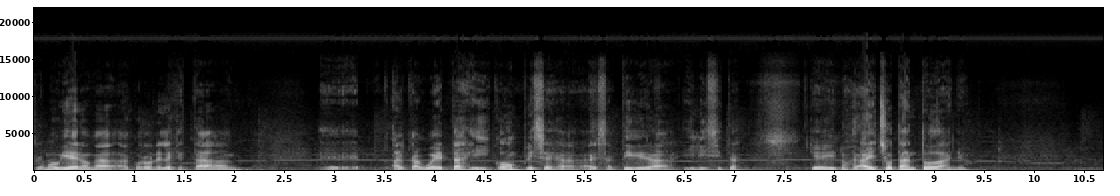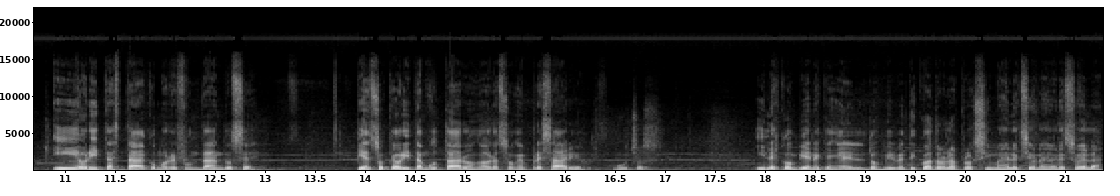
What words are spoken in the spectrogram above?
removieron a, a coroneles que estaban eh, alcahuetas y cómplices a, a esa actividad ilícita que nos ha hecho tanto daño. Y ahorita está como refundándose. Pienso que ahorita mutaron, ahora son empresarios, muchos, y les conviene que en el 2024, las próximas elecciones de Venezuela,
